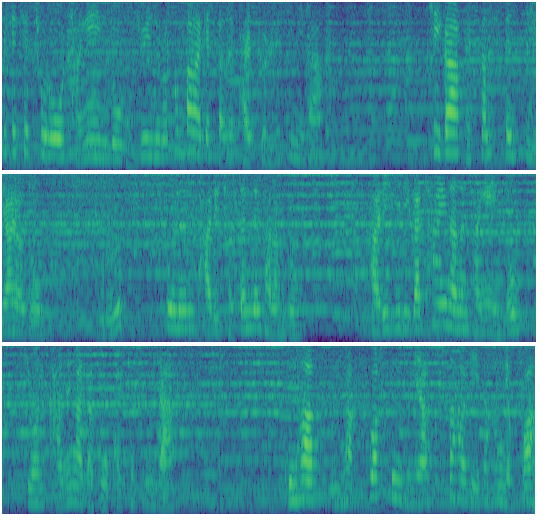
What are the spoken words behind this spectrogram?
세계 최초로 장애인도 우주인으로 선발하겠다는 발표를 했습니다. 키가 130cm 이하여도 무릎 또는 발이 절단된 사람도 다리 길이가 차이나는 장애인도 지원 가능하다고 밝혔습니다. 공학, 의학, 수학 등 분야 석사학위 이상 학력과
